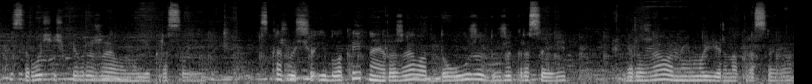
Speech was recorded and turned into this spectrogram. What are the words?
Такі сорочечки в рожевому є красиві. Скажу, що і блакитна, і рожева дуже-дуже красиві. І рожева неймовірно красива.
